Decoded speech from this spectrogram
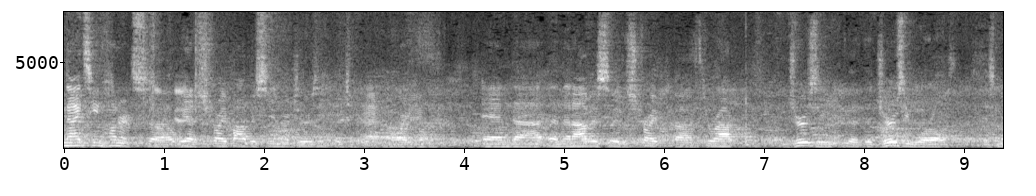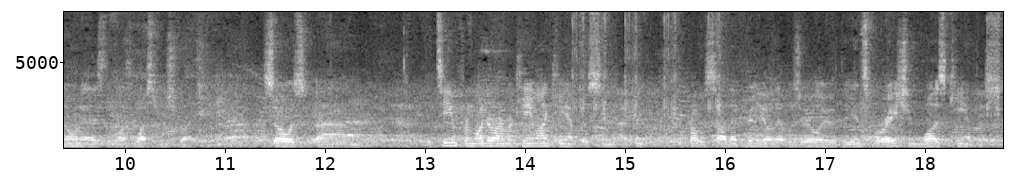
early 1900s. Uh, we had a stripe, obviously, in our jersey, and uh, and then obviously the stripe uh, throughout Jersey, the, the, Jersey world is known as the Northwestern Stripe. So it's, um, the team from Under Armour came on campus, and I think you probably saw that video that was earlier. The inspiration was campus,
